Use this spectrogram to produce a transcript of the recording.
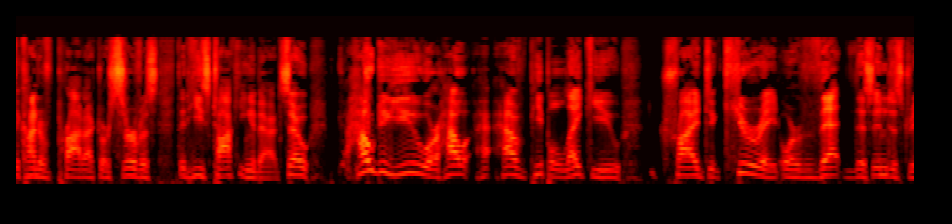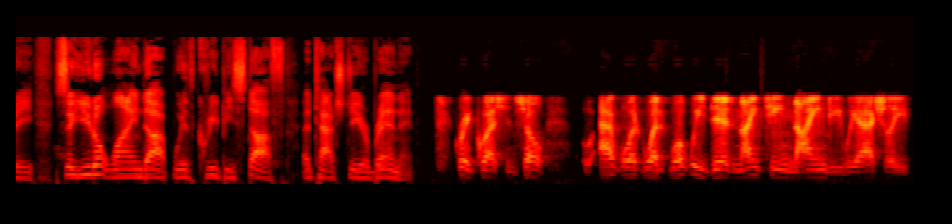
the kind of product or service that he's talking about. So how do you or how have people like you tried to curate or vet this industry so you don't wind up with creepy stuff attached to your brand name? Great question. So at what what what we did in 1990, we actually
